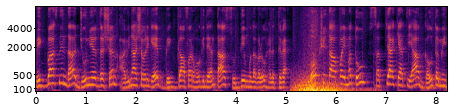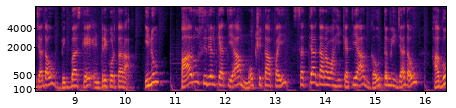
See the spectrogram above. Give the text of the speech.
ಬಿಗ್ ಬಾಸ್ನಿಂದ ಜೂನಿಯರ್ ದರ್ಶನ್ ಅವಿನಾಶ್ ಅವರಿಗೆ ಬಿಗ್ ಆಫರ್ ಹೋಗಿದೆ ಅಂತ ಸುದ್ದಿ ಮೂಲಗಳು ಹೇಳುತ್ತಿವೆ. ಮೋಕ್ಷಿತಾ ಪೈ ಮತ್ತು ಸತ್ಯ ಖ್ಯಾತಿಯ ಗೌತಮಿ ಜಾಧವ್ ಬಿಗ್ ಬಾಸ್ಗೆ ಎಂಟ್ರಿ ಕೊಡ್ತಾರ? ಇನ್ನು ಪಾರು ಸೀರಿಯಲ್ ಖ್ಯಾತಿಯ ಮೋಕ್ಷಿತಾ ಪೈ, ಸತ್ಯ ಧಾರಾವಾಹಿ ಖ್ಯಾತಿಯ ಗೌತಮಿ ಜಾಧವ್ ಹಾಗೂ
